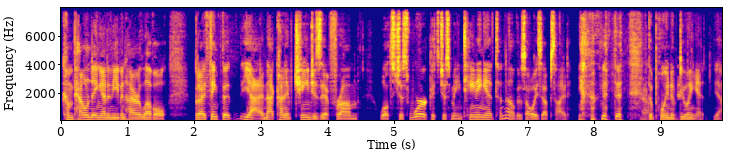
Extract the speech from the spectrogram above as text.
compounding at an even higher level. But i think that yeah and that kind of changes it from well it's just work it's just maintaining it to no there's always upside. The, yeah. the, point of doing it. Yeah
